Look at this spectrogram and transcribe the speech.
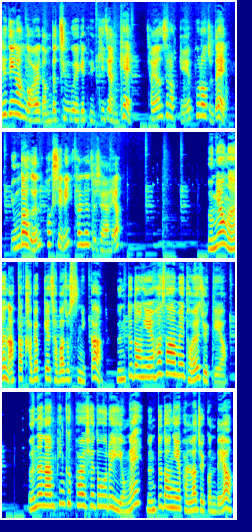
쉐딩한 걸 남자친구에게 들키지 않게 자연스럽게 풀어주되 윤곽은 확실히 살려주셔야 해요. 음영은 아까 가볍게 잡아줬으니까 눈두덩이에 화사함을 더해줄게요. 은은한 핑크 펄 섀도우를 이용해 눈두덩이에 발라줄 건데요.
